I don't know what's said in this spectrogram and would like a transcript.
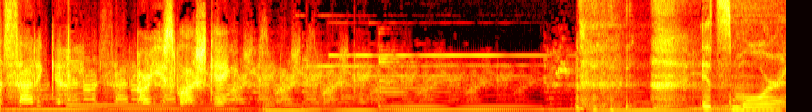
not sad again. Are you, Splash Gang? It's more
